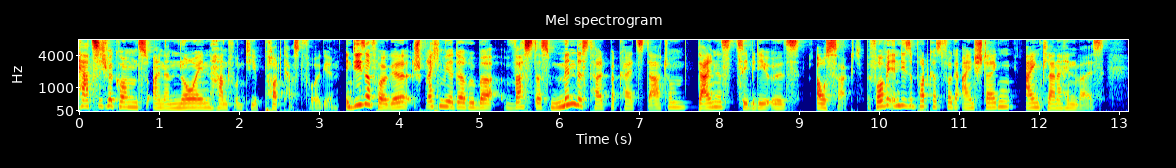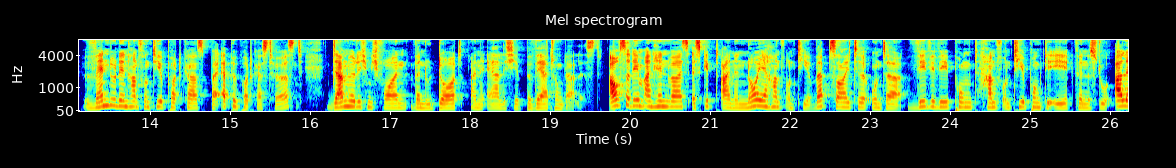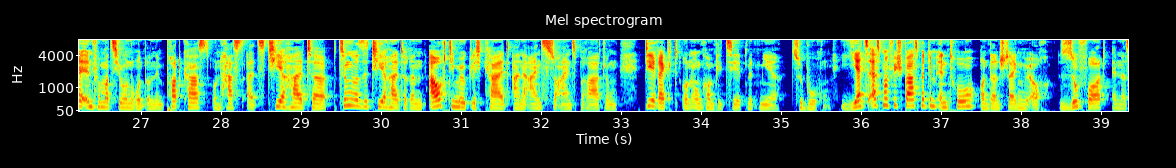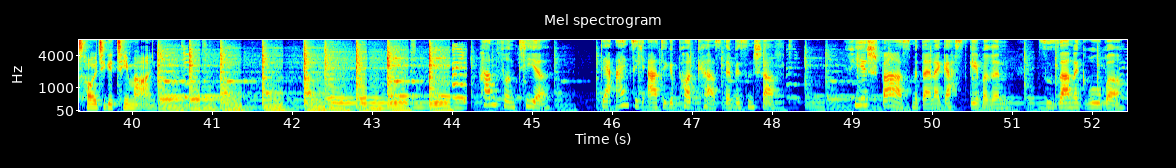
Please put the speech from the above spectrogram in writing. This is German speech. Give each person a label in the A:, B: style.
A: Herzlich willkommen zu einer neuen Hanf und Tier Podcast Folge. In dieser Folge sprechen wir darüber, was das Mindesthaltbarkeitsdatum deines CBD-Öls aussagt. Bevor wir in diese Podcast Folge einsteigen, ein kleiner Hinweis. Wenn du den Hand von Tier Podcast bei Apple Podcast hörst, dann würde ich mich freuen, wenn du dort eine ehrliche Bewertung da lässt. Außerdem ein Hinweis, es gibt eine neue Hand und Tier Webseite unter www.hanfundtier.de findest du alle Informationen rund um den Podcast und hast als Tierhalter bzw. Tierhalterin auch die Möglichkeit, eine 1 zu 1 Beratung direkt und unkompliziert mit mir zu buchen. Jetzt erstmal viel Spaß mit dem Intro und dann steigen wir auch sofort in das heutige Thema ein.
B: Und Tier, der einzigartige Podcast der Wissenschaft. Viel Spaß mit deiner Gastgeberin Susanne Gruber.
